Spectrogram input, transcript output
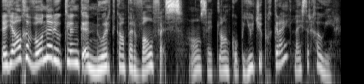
Nou jy al gewonder hoe klink 'n Noordkaper walvis? Ons het klank op YouTube gekry. Luister gou hier.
